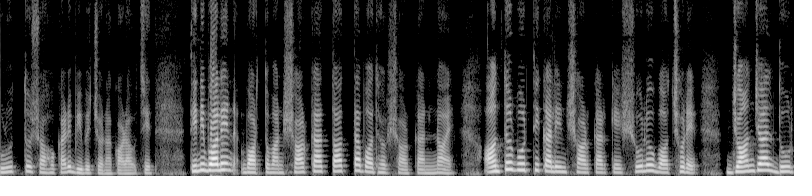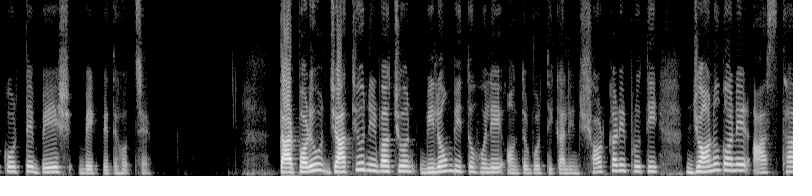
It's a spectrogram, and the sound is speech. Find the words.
গুরুত্ব সহকারে বিবেচনা করা উচিত। তিনি বলেন, বর্তমান সরকার তত্ত্বাবধায়ক সরকার নয়। অন্তর্বর্তীকালীন সরকারকে ষোলো বছরের জঞ্জাল দূর করতে বেশ বেগ পেতে হচ্ছে। তারপরেও জাতীয় নির্বাচন বিলম্বিত হলে অন্তর্বর্তীকালীন সরকারের প্রতি জনগণের আস্থা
